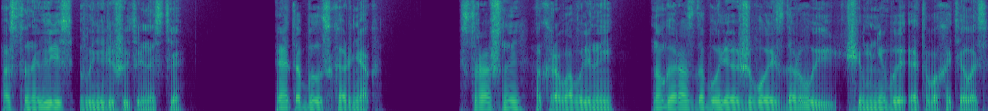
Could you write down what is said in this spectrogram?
остановились в нерешительности. Это был Скорняк. Страшный, окровавленный, но гораздо более живой и здоровый, чем мне бы этого хотелось.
